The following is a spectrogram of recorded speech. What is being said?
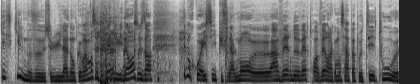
qu'est-ce qu'il me veut celui-là? Donc vraiment, c'était pas une évidence. Pourquoi ici Puis finalement, euh, un verre, deux verres, trois verres, on a commencé à papoter et tout. Euh,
